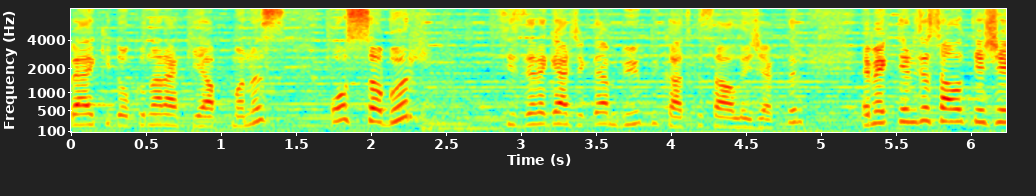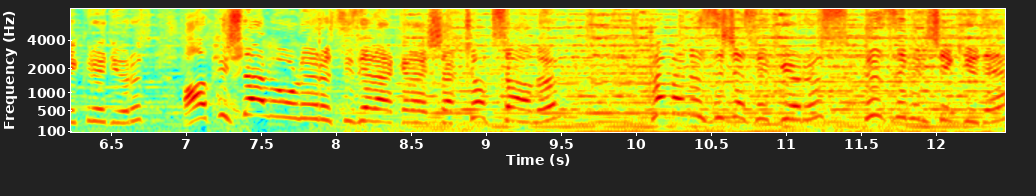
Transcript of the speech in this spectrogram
belki dokunarak yapmanız, o sabır sizlere gerçekten büyük bir katkı sağlayacaktır. Emeklerinize sağlık, teşekkür ediyoruz. Alkışlarla uğurluyoruz sizleri arkadaşlar. Çok sağ olun. Hemen hızlıca söküyoruz, hızlı bir şekilde.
